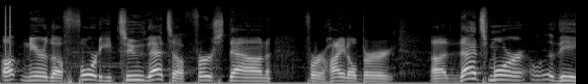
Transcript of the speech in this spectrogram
up near the 42. That's a first down for Heidelberg. Uh, that's more the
